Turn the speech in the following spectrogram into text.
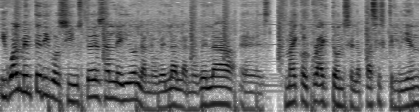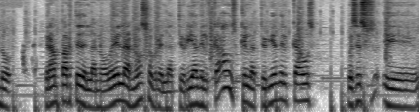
igualmente digo, si ustedes han leído la novela, la novela eh, Michael Crichton se la pasa escribiendo gran parte de la novela, ¿no? Sobre la teoría del caos, que la teoría del caos pues es eh,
